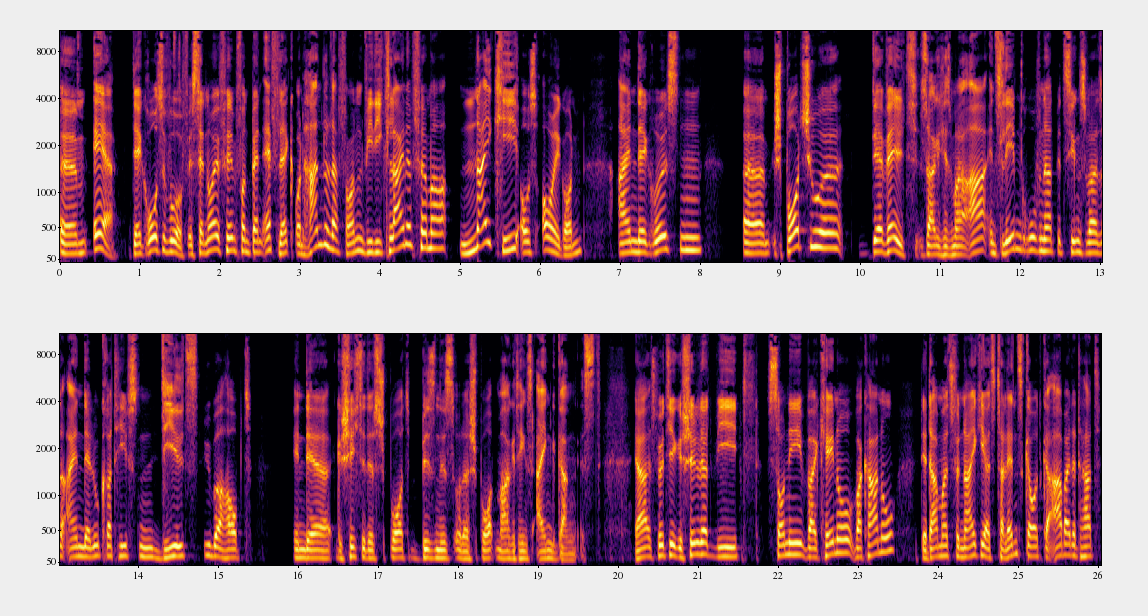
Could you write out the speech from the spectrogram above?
Ähm, er, der große Wurf, ist der neue Film von Ben Affleck und handelt davon, wie die kleine Firma Nike aus Oregon einen der größten ähm, Sportschuhe der Welt, sage ich jetzt mal, A, ins Leben gerufen hat, beziehungsweise einen der lukrativsten Deals überhaupt in der Geschichte des Sportbusiness oder Sportmarketings eingegangen ist. Ja, es wird hier geschildert, wie Sonny Vacano, Vacano, der damals für Nike als Talentscout gearbeitet hat,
